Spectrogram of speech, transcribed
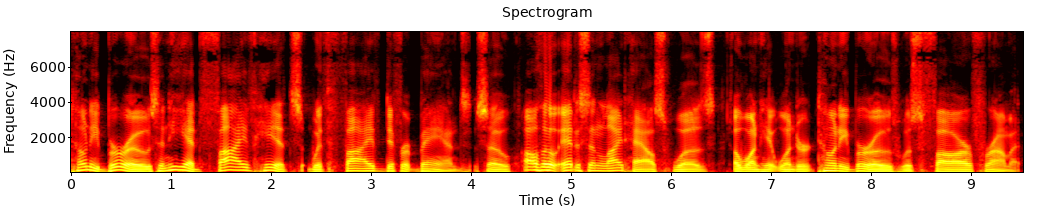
Tony Burrows, and he had five hits with five different bands. So, although Edison Lighthouse was a one hit wonder, Tony Burrows was far from it.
